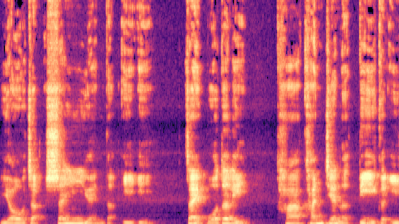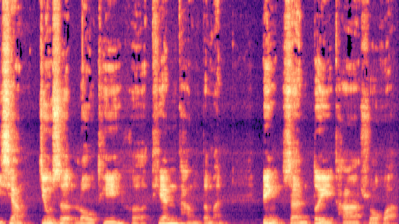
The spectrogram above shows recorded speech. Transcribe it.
有着深远的意义。在伯德利，他看见了第一个异象，就是楼梯和天堂的门，并神对他说话。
